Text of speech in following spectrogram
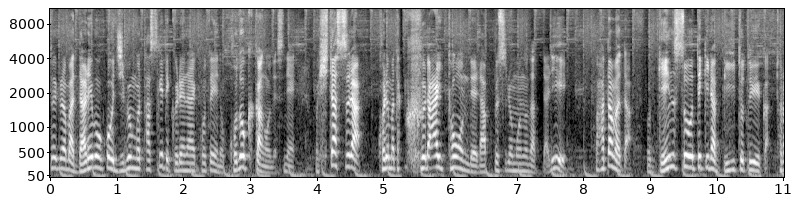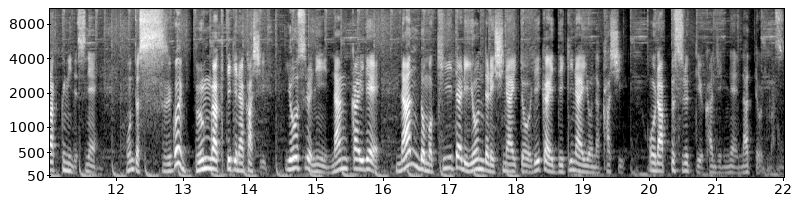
それからまあ誰もこう自分を助けてくれないことへの孤独感をですねひたすらこれまた暗いトーンでラップするものだったりはたまた幻想的なビートというかトラックにですね本当はすごい文学的な歌詞。要するに難解で何度も聞いたり読んだりしないと理解できないような歌詞をラップするっていう感じに、ね、なっております、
